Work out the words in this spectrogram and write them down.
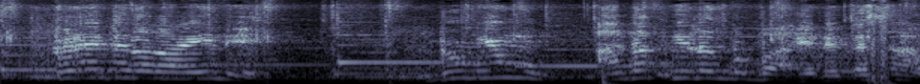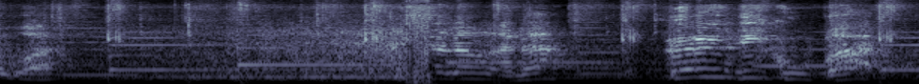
Pero ito na nga yun eh. Nung yung anak nilang babae nag-asawa, isa lang anak, pero hindi kuba.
